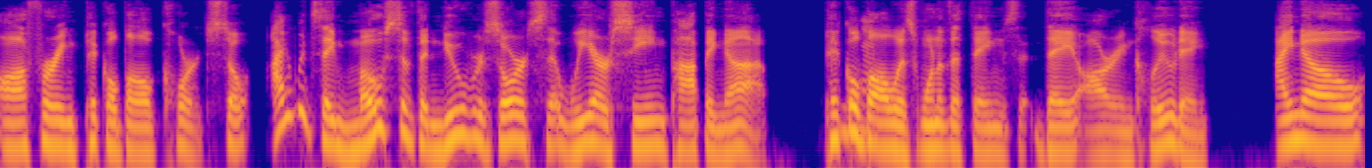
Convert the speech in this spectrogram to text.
offering pickleball courts. So I would say most of the new resorts that we are seeing popping up, pickleball mm-hmm. is one of the things that they are including. I know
